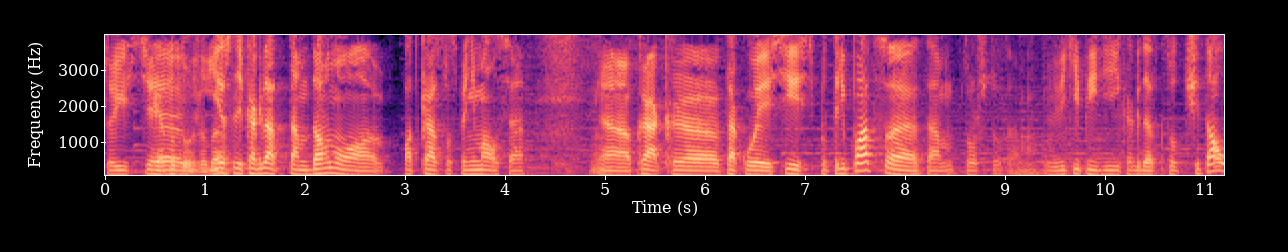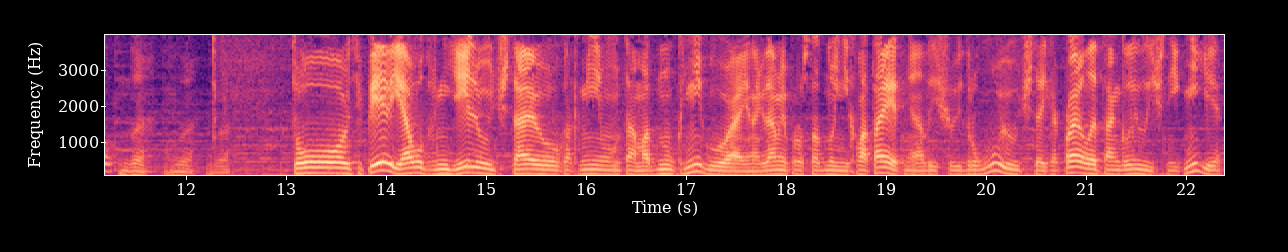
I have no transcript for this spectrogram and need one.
То есть, это э, тоже, да. если когда-то там давно подкаст воспринимался как э, такое сесть, потрепаться, там то, что там в Википедии когда-то кто-то читал. Да, да, да. То теперь я вот в неделю читаю как минимум там одну книгу, а иногда мне просто одной не хватает, мне надо еще и другую читать. Как правило, это англоязычные книги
